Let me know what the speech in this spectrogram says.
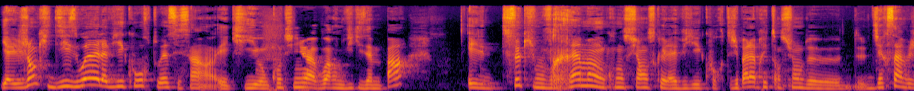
il y a les gens qui disent, ouais, la vie est courte, ouais, c'est ça, et qui ont continué à avoir une vie qu'ils aiment pas. Et ceux qui ont vraiment conscience que la vie est courte. J'ai pas la prétention de, de dire ça, mais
